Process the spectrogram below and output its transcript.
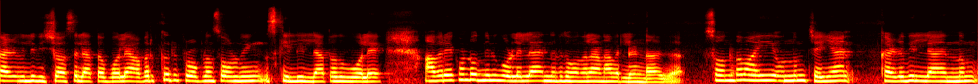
കഴിവിൽ വിശ്വാസമില്ലാത്ത പോലെ അവർക്കൊരു പ്രോബ്ലം സോൾവിങ് സ്കില്ലില്ലാത്തതുപോലെ അവരെ കൊണ്ട് ഒന്നിനും കൊള്ളില്ല എന്നൊരു തോന്നലാണ് അവരിൽ ഉണ്ടാകുക സ്വന്തമായി ഒന്നും ചെയ്യാൻ കഴിവില്ല എന്നും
